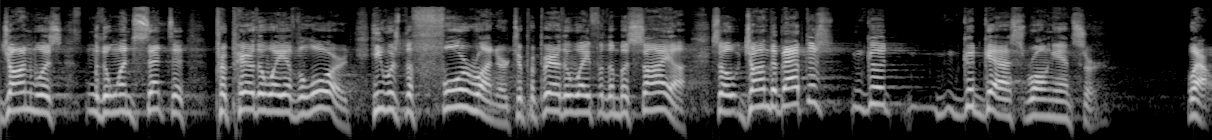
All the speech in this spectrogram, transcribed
John was the one sent to prepare the way of the Lord. He was the forerunner to prepare the way for the Messiah. So, John the Baptist, good, good guess, wrong answer. Well,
